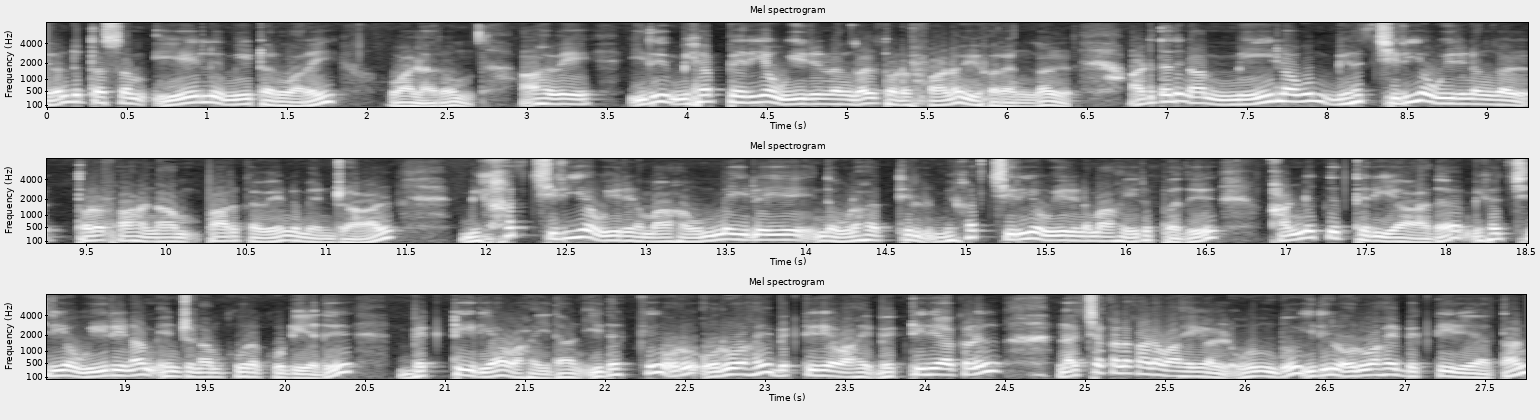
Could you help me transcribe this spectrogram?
இரண்டு தசம் ஏழு மீட்டர் வரை வளரும். ஆகவே இது மிகப்பெரிய உயிரினங்கள் தொடர்பான விவரங்கள். அடுத்தது நாம் மீளவும் மிகச்சிறிய உயிரினங்கள் தொடர்பாக நாம் பார்க்க வேண்டும் என்றால் மிகச்சிறிய உயிரினமாக உண்மையிலேயே இந்த உலகத்தில் மிகச்சிறிய உயிரினமாக இருப்பது கண்ணுக்கு தெரியாத மிகச்சிறிய உயிரினம் என்று நாம் கூறக்கூடியது பெக்டீரியா வகைதான். இதற்கு ஒரு ஒரு வகை பெக்டீரியா வகை பெக்டீரியாக்களில் லட்சக்கணக்கான வகைகள் உண்டு. இதில் ஒரு வகை பெக்டீரியா தான்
